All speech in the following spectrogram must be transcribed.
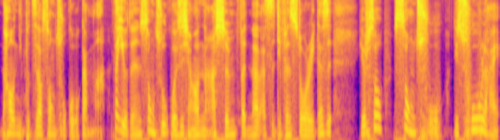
然后你不知道送出国干嘛？但有的人送出国是想要拿身份，那是 different story。但是有的时候送出你出来，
